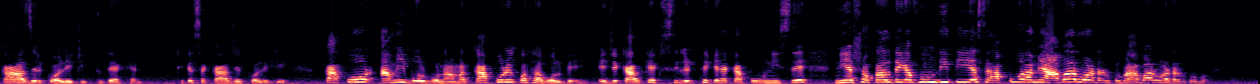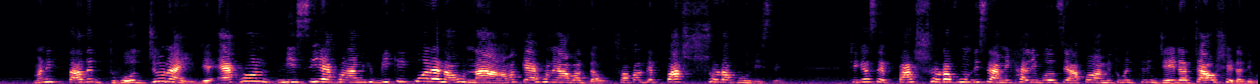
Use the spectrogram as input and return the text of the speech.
কাজের কোয়ালিটি একটু দেখেন। ঠিক আছে? কাজের কোয়ালিটি কাপড় আমি বলব না, আমার কাপড়ের কথা বলবে। এই যে কালকে সিলেট থেকে এক আপু নিছে, নিয়ে সকাল থেকে ফোন দিতেই আছে, আপু, আমি আবার অর্ডার করব, আবার অর্ডার করব। মানে তাদের ধৈর্য নাই যে এখন নিছি, এখন আমি কি বিক্রি করে নাও? না, আমাকে এখন আবার দাও। সকাল থেকে পাঁচশোটা ফোন দিছে। ঠিক আছে? পাঁচশোটা ফোন দিছে, আমি খালি বলছি, আপু, আমি তুমি তুমি যেটা চাও সেটা দিব।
